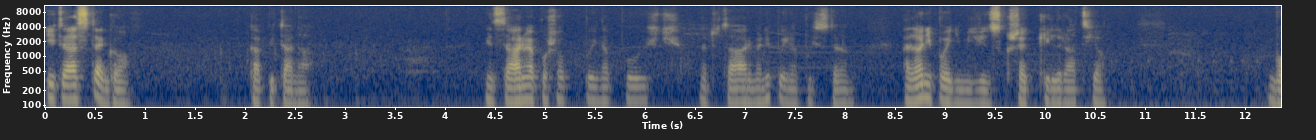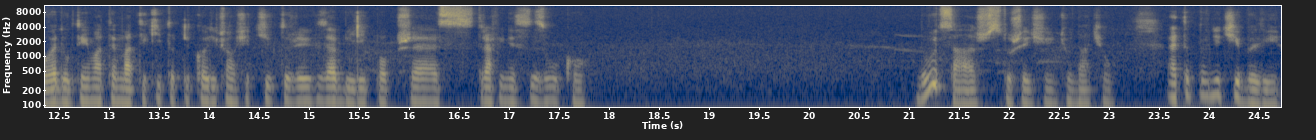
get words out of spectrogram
i teraz tego kapitana. Więc ta armia poszła, powinna pójść. Znaczy ta armia nie powinna pójść z tym. Ale oni powinni mieć więc krzek kill ratio. Bo według tej matematyki to tylko liczą się ci, którzy ich zabili poprzez trafienie z łuku. Dowódca aż 160 naciął. Ale to pewnie ci byli.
